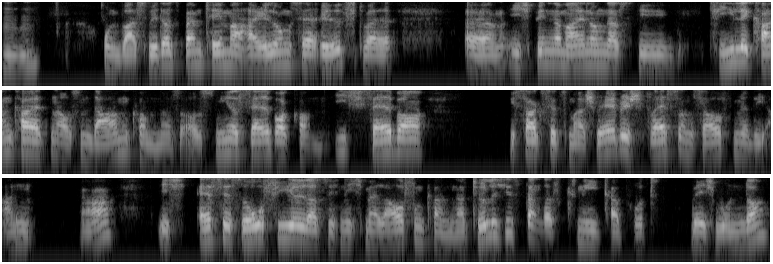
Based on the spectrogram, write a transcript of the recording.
Mhm. Und was wieder beim Thema Heilung sehr hilft, weil ähm, ich bin der Meinung, dass die viele Krankheiten aus dem Darm kommen, also aus mir selber kommen. Ich selber, ich sage es jetzt mal schwäbisch, fresse und sauf mir die an. Ja? Ich esse so viel, dass ich nicht mehr laufen kann. Natürlich ist dann das Knie kaputt. Welch Wunder.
